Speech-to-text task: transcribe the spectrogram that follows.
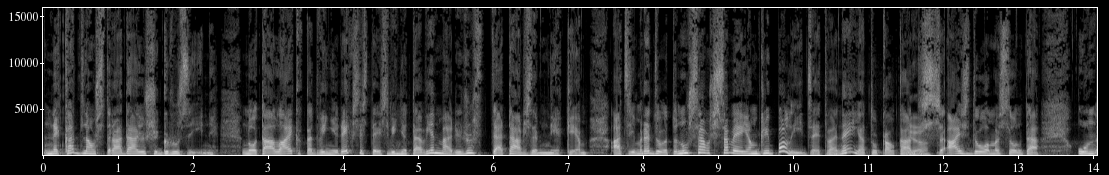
nekad nav strādājuši gruzīni. No tā laika, kad viņi ir eksistējuši, viņa tā vienmēr ir uzticēta ārzemniekiem. Acīm redzot, nu, savs savējam grib palīdzēt, vai ne, ja tur kaut kādas Jā. aizdomas un tā. Un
